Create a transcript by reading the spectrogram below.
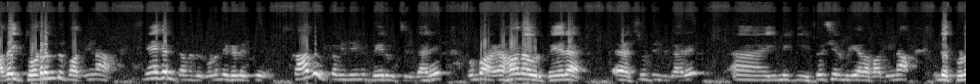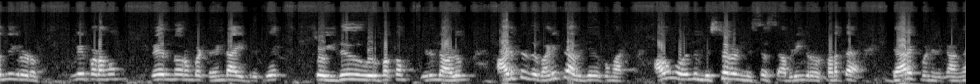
அதை தொடர்ந்து பார்த்தீங்கன்னா சிநேகன் தனது குழந்தைகளுக்கு காதல் கவிதைன்னு பேர் வச்சிருக்காரு. ரொம்ப அழகான ஒரு பேரை சூட்டியிருக்காரு. இன்னைக்கு சோஷியல் மீடியாவில் பார்த்தீங்கன்னா இந்த குழந்தைகளோட புகைப்படமும் பேருந்தும் ரொம்ப ட்ரெண்ட் ஆகிட்டு இருக்கு ஸோ இது ஒரு பக்கம் இருந்தாலும் அடுத்தது வனிதா விஜயகுமார். அவங்க வந்து மிஸ்டர் அண்ட் மிஸ்ஸஸ் அப்படிங்கிற ஒரு படத்தை டைரக்ட் பண்ணியிருக்காங்க.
